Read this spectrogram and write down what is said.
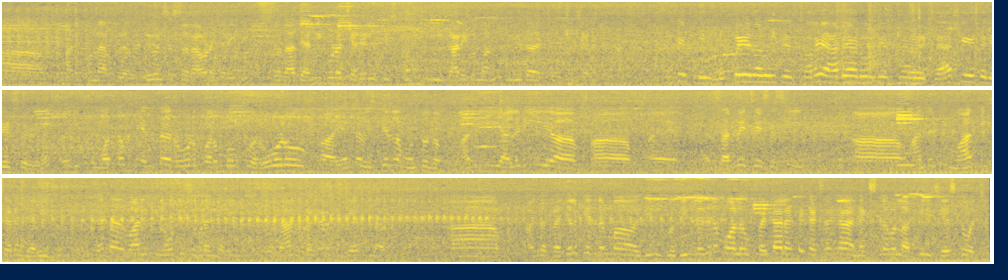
ఆ, మనకున్న గ్రీవెన్సెస్ రావడం జరిగింది. సో అది అన్ని కూడా చర్యలు తీసుకొని ఈ కార్యక్రమాన్ని వివిధ చోట్ల చేయడం. అంటే ఇప్పుడు ముప్పై ఐదు అడుగులు చేస్తున్నారా? యాభై అడుగులు చేస్తున్నారు? క్లారిటీ అయితే లేదు సార్ ఇది మొత్తం ఎంత రోడ్ పరంబోకు రోడ్డు ఆ, ఎంత విస్తీర్ణం ఉంటుందో అది ఆల్రెడీ సర్వే చేసేసి అందరికీ మార్కింగ్ చేయడం జరిగింది. అంటే వాళ్ళకి నోటీస్ ఇవ్వడం జరిగింది. సో దాని ప్రకారం చేస్తున్నారు. అక్కడ ప్రజలకు ఏదైనా దీనికి దీంట్లో ఏదైనా వాళ్ళు పెట్టాలంటే ఖచ్చితంగా నెక్స్ట్ లెవెల్ అప్పీల్ చేసుకోవచ్చు.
